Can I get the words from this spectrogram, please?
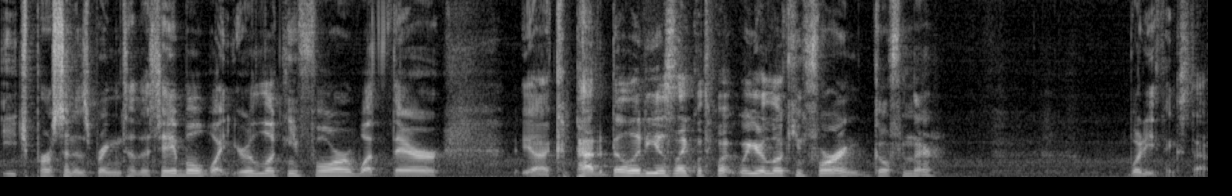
each person is bringing to the table, what you're looking for, what their uh, compatibility is like with what, what you're looking for, and go from there. What do you think, Steph?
